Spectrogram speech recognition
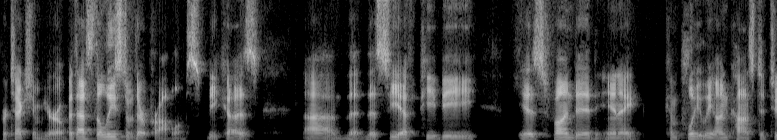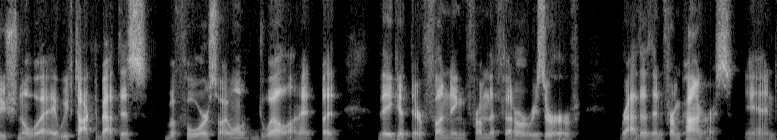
Protection Bureau. But that's the least of their problems because uh, the the CFPB is funded in a completely unconstitutional way. We've talked about this before, so I won't dwell on it, but they get their funding from the Federal Reserve rather than from Congress. And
